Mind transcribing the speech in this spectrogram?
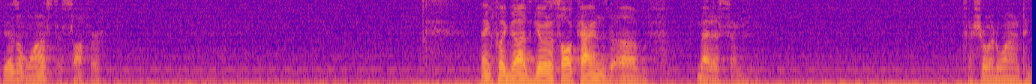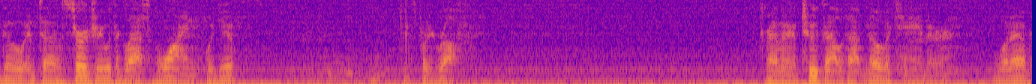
He doesn't want us to suffer. Thankfully, God's given us all kinds of medicine. I sure would want to go into surgery with a glass of wine, would you? It's pretty rough or having a tooth out without Novocaine or whatever.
